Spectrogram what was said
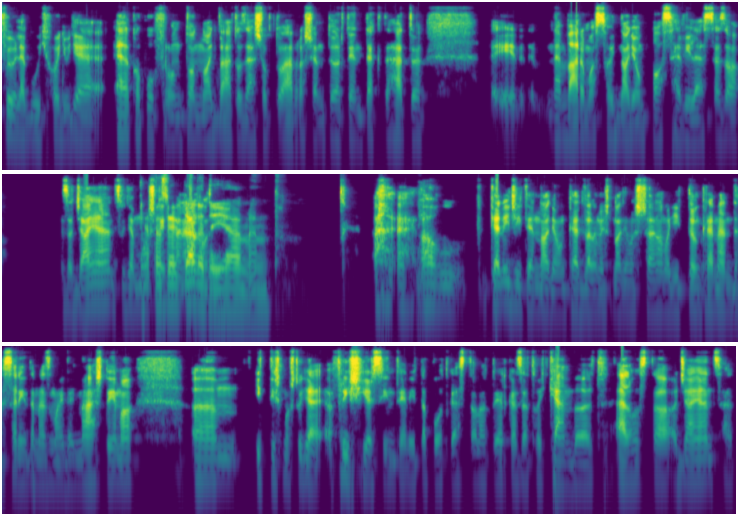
főleg úgy, hogy ugye elkapó fronton nagy változások továbbra sem történtek, tehát én nem várom azt, hogy nagyon pass lesz ez a, ez a Giants. Ugye most hát azért Galladay elment. Uh, Kenny G-t én nagyon kedvelem, és nagyon sajnálom, hogy itt tönkrement, de szerintem ez majd egy más téma. Um, itt is most ugye a friss hír szintén itt a podcast alatt érkezett, hogy Campbell-t elhozta a Giants, hát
